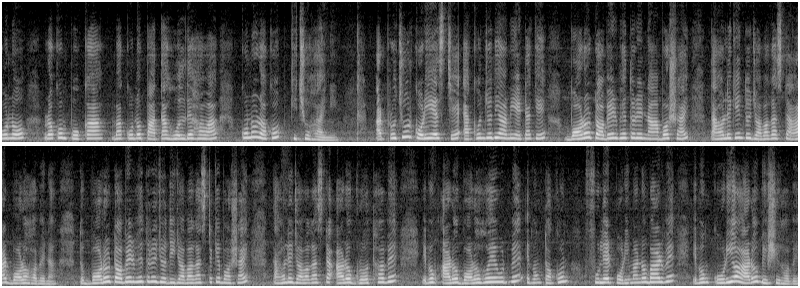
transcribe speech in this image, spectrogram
কোনো রকম পোকা বা কোনো পাতা হলদে হওয়া কোনো রকম কিছু হয়নি। আর প্রচুর করি এসছে। এখন যদি আমি এটাকে বড় টবের ভেতরে না বসাই, তাহলে কিন্তু জবা গাছটা আর বড় হবে না। তো বড় টবের ভেতরে যদি জবা গাছটাকে বসাই, তাহলে জবা গাছটা আরও গ্রোথ হবে এবং আরও বড় হয়ে উঠবে এবং তখন ফুলের পরিমাণও বাড়বে এবং করিও আরও বেশি হবে।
